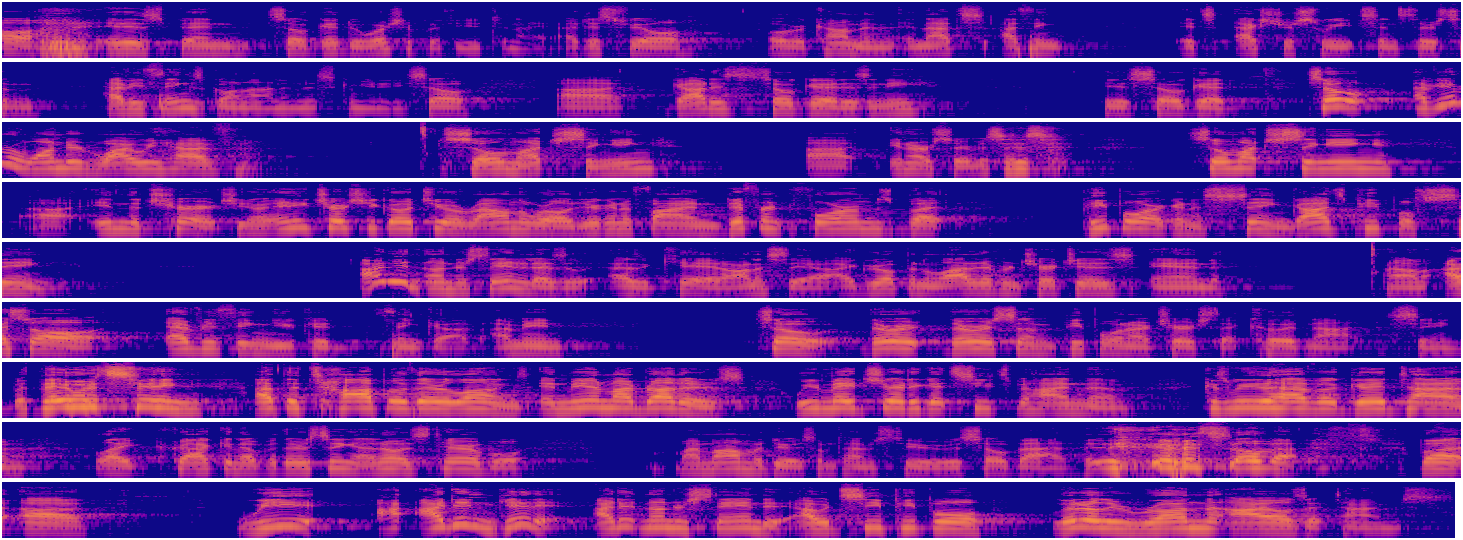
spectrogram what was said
Oh, it has been so good to worship with you tonight. I just feel overcome, and, and that's, I think, it's extra sweet since there's some heavy things going on in this community. So, uh, God is so good, isn't He? He is so good. So, have you ever wondered why we have so much singing uh, in our services? So much singing uh, in the church. You know, any church you go to around the world, you're going to find different forms, but people are going to sing. God's people sing. I didn't understand it as a, as a kid, honestly. I grew up in a lot of different churches, and um, I saw everything you could think of. I mean, so there were, there were some people in our church that could not sing, but they would sing at the top of their lungs. And me and my brothers, we made sure to get seats behind them because we'd have a good time, like cracking up at their singing. I know it's terrible. My mom would do it sometimes too. It was so bad. it was so bad. But uh, we I, I didn't get it. I didn't understand it. I would see people literally run the aisles at times.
